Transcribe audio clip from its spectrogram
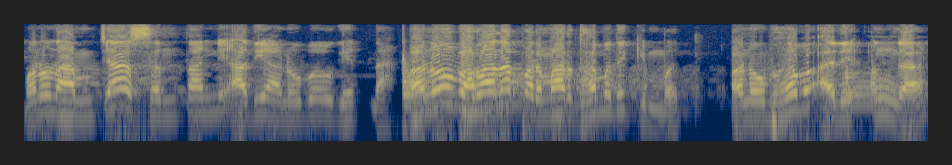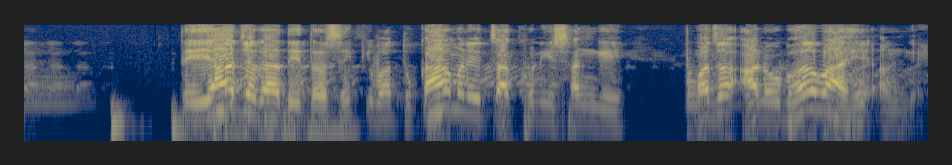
म्हणून आमच्या संतांनी आधी अनुभव घेतला. अनुभवाला परमार्थामध्ये किंमत. अनुभव आले अंगा. ते या जगात येत असे किंवा तुका म्हणे चाखुनी सांगे माझ अनुभव आहे अंगे.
